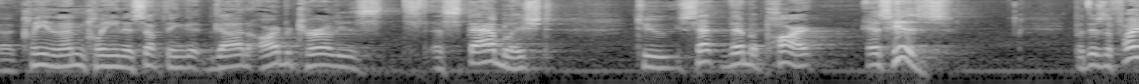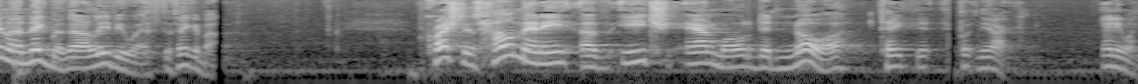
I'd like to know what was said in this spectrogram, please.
uh, clean and unclean is something that God arbitrarily established to set them apart as His. But there's a final enigma that I'll leave you with to think about. The question is how many of each animal did Noah take put in the ark? Anyone?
